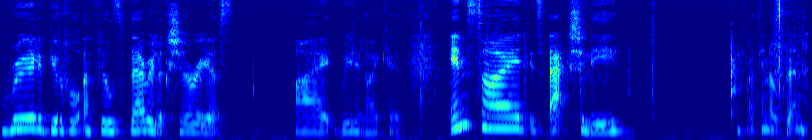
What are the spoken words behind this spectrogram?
really beautiful and feels very luxurious. I really like it. Inside it's actually, if I can open,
